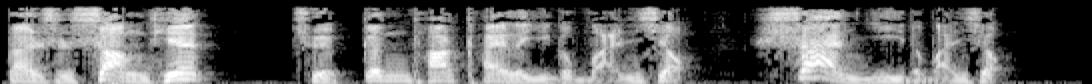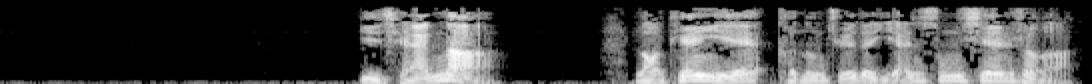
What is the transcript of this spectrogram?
但是上天却跟他开了一个玩笑，善意的玩笑。以前呢，老天爷可能觉得严嵩先生啊，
